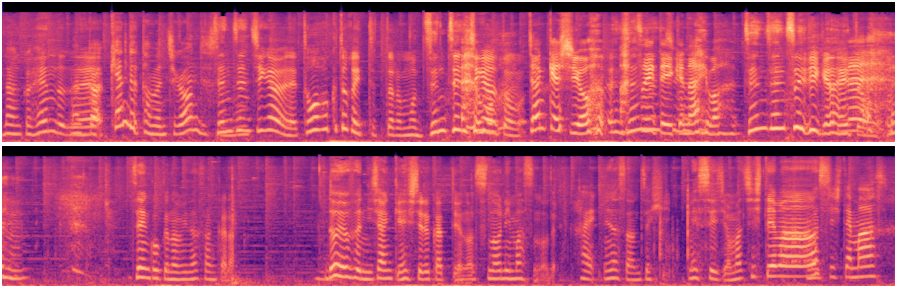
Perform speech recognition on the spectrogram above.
なんか変だなんねか県で多分違うんですよ全ね然違うよね。東北とか行ってったらもう全然違うと思う。じゃんけんしよう。ついていけないわ。全然ついていけないと思う、ね。うん。全国の皆さんから。どういう風にじゃんけんしてるかっていうのを募りますので。はい。皆さんぜひメッセージお待ちしておます。待ちしてます。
